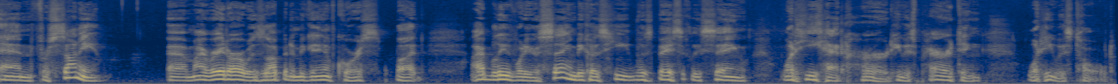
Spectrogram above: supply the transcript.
And for Sonny, uh, my radar was up in the beginning, of course, but I believed what he was saying because he was basically saying what he had heard. He was parroting what he was told.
